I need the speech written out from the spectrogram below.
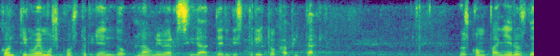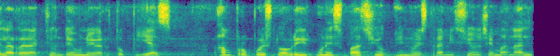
continuemos construyendo la Universidad del Distrito Capital. Los compañeros de la redacción de Univertopías han propuesto abrir un espacio en nuestra emisión semanal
